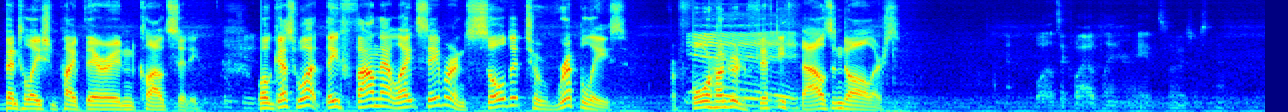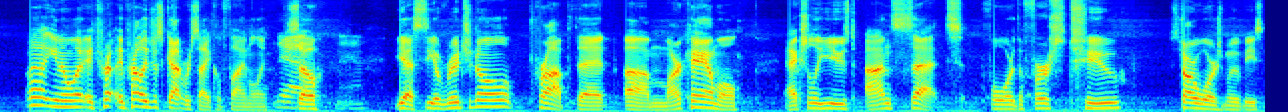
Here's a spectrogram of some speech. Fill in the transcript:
ventilation pipe there in Cloud City. Well, guess what? They found that lightsaber and sold it to Ripley's for $450,000. Well, you know what? It, it probably just got recycled finally. Yeah. So, Yeah. yes, the original prop that um, Mark Hamill actually used on set for the first two Star Wars movies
